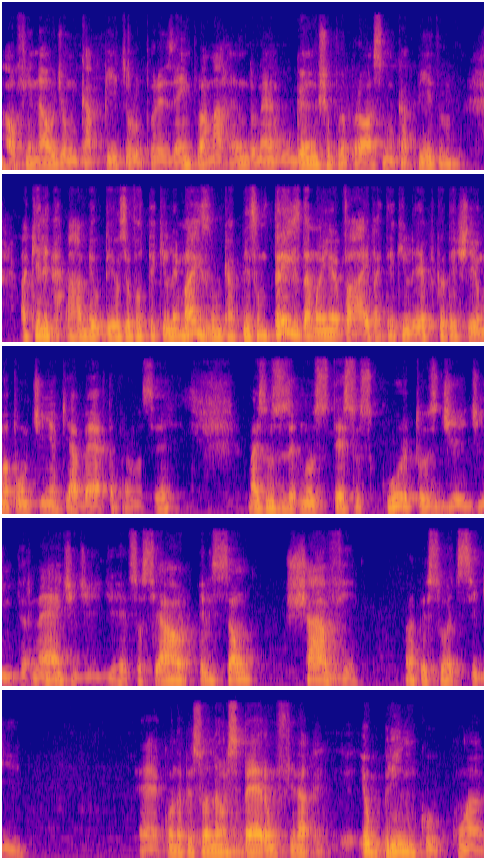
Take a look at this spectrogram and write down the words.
ao final de um capítulo, por exemplo, amarrando, né, o gancho para o próximo capítulo aquele, ah, meu Deus, eu vou ter que ler mais um capítulo, são três da manhã, vai, vai ter que ler, porque eu deixei uma pontinha aqui aberta para você. Mas nos, nos, textos curtos de, de internet, de, de, rede social, eles são chave para a pessoa te seguir. É, quando a pessoa não espera um final. eu brinco com, a,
